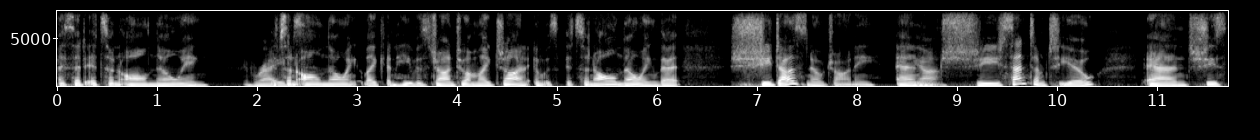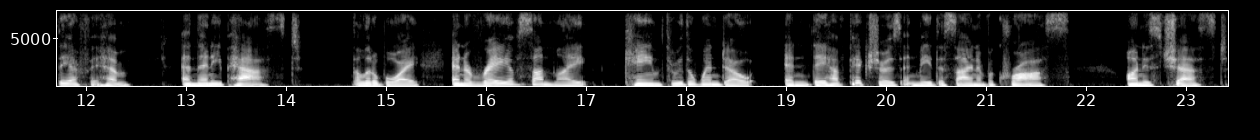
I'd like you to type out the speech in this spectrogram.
I said, It's an all knowing. Right. It's an all knowing. Like, and he was John too. I'm like, John, it was, it's an all knowing that she does know Johnny and Yeah. she sent him to you and she's there for him. And then he passed, the little boy, and a ray of sunlight came through the window and they have pictures and made the sign of a cross on his chest.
